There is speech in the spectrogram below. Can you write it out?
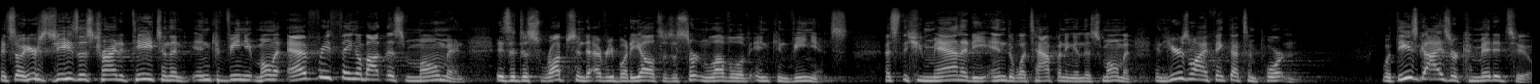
and so here's Jesus trying to teach, and then inconvenient moment. Everything about this moment is a disruption to everybody else. There's a certain level of inconvenience. That's the humanity into what's happening in this moment. And here's why I think that's important. What these guys are committed to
